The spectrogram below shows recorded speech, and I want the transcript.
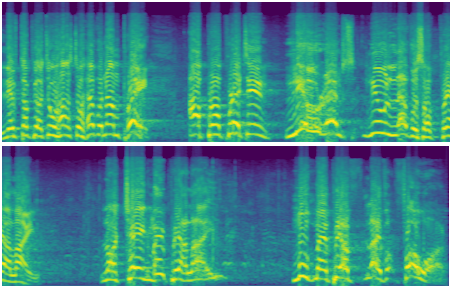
Lift up your two hands to heaven and pray. Appropriating new realms, new levels of prayer life. Lord, change my prayer life. Move my prayer life forward.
